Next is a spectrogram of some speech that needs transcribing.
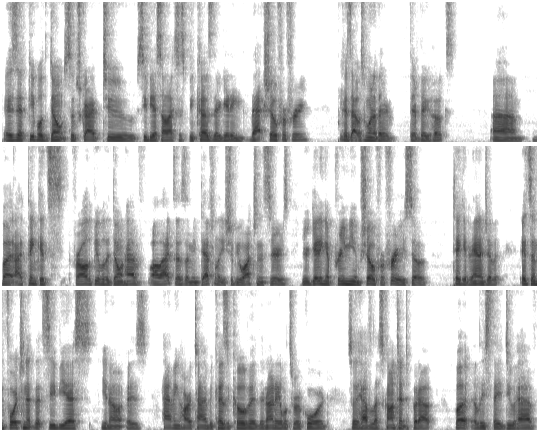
is if people don't subscribe to CBS All Access because they're getting that show for free because that was one of their their big hooks. Um, but I think it's for all the people that don't have All Access. I mean, definitely you should be watching the series. You're getting a premium show for free, so take advantage of it. it's unfortunate that CBS, you know, is having a hard time because of COVID. They're not able to record, so they have less content to put out. But at least they do have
